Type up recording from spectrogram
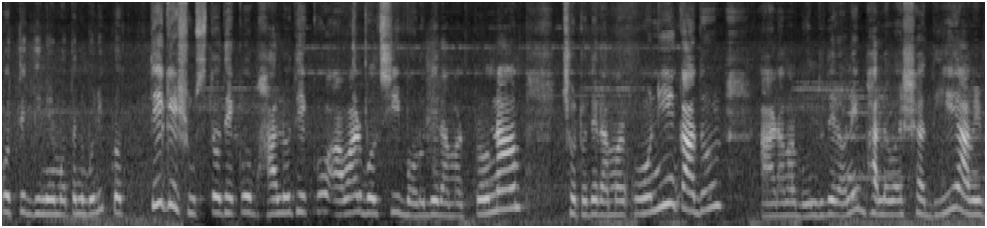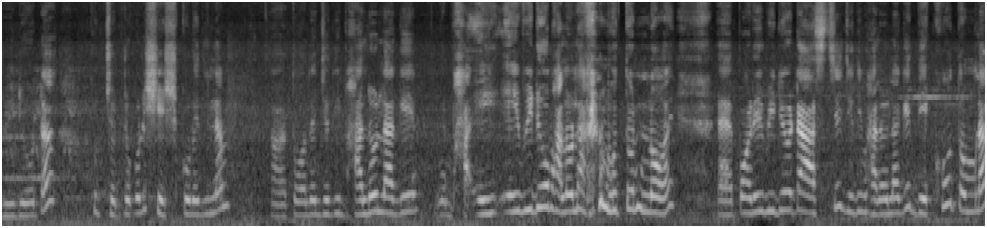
প্রত্যেক দিনের মতন বলি, প্রত্যেকে সুস্থ থেকো, ভালো থেকো। আবার বলছি, বড়দের আমার প্রণাম, ছোটদের আমার অনেক আদর, আর আমার বন্ধুদের অনেক ভালোবাসা দিয়ে আমি ভিডিওটা খুব ছোট্ট করে শেষ করে দিলাম। তোমাদের যদি ভালো লাগে এই এই ভিডিও ভালো লাগার মতন নয় পরের ভিডিওটা আসছে, যদি ভালো লাগে দেখো তোমরা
